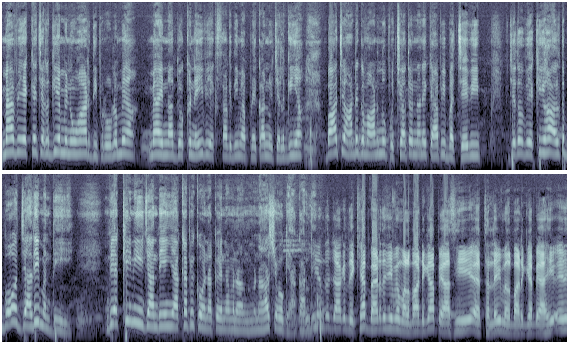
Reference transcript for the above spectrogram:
ਮੈਂ ਵੇਖ ਕੇ ਚਲ ਗਈ ਆ, ਮੈਨੂੰ ਹਾਰਟ ਦੀ ਪ੍ਰੋਬਲਮ ਆ। ਮੈਂ ਇੰਨਾ ਦੁੱਖ ਨਹੀਂ ਵੇਖ ਸਕਦੀ ਮੈਂ ਆਪਣੇ ਘਰ ਨੂੰ ਚਲ ਗਈ ਆ। ਬਾਅਦ ਚ ਆਂਢ ਗਵਾਂਢ ਨੂੰ ਪੁੱਛਿਆ ਤੇ ਉਹਨਾਂ ਨੇ ਕਿਹਾ ਵੀ ਬੱਚੇ ਵੀ ਜਦੋਂ ਵੇਖੀ ਹਾਲਤ ਬਹੁਤ ਜ਼ਿਆਦੀ ਮੰਦੀ ਸੀ। ਵੇਖੀ ਨਹੀਂ ਜਾਂਦੀ ਅਸੀਂ ਆਖਿਆ ਵੀ ਕੋਈ ਨਾ ਕੋਈ ਨਾ ਵਿਨਾ- ਵਿਨਾਸ਼ ਹੋ ਗਿਆ ਕਰਦੀ ਤੁਸੀਂ ਅੰਦਰ ਜਾ ਕੇ ਦੇਖਿਆ ਬੈੱਡ ਤੇ ਜਿਵੇਂ ਮਲਬਾ ਡਿੱਗਾ ਪਿਆ ਸੀ ਥੱਲੇ ਵੀ ਮਲਬਾ ਡਿੱਗਾ ਪਿਆ ਸੀ ਇਹ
